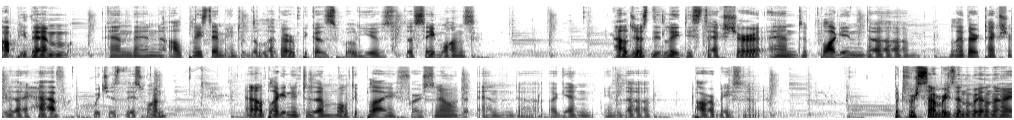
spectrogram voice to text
copy them and then I'll place them into the leather because we'll use the same ones. I'll just delete this texture and plug in the leather texture that I have, which is this one. And I'll plug it into the multiply first node and uh, again in the power base node. But for some reason when I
